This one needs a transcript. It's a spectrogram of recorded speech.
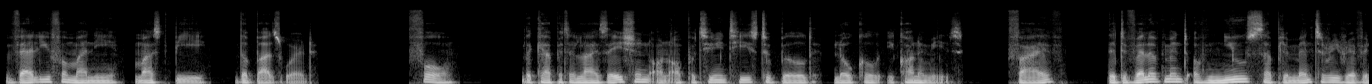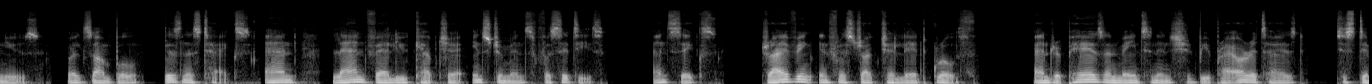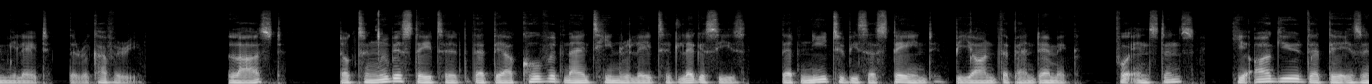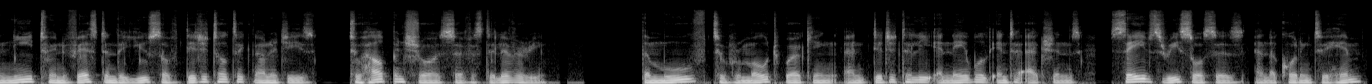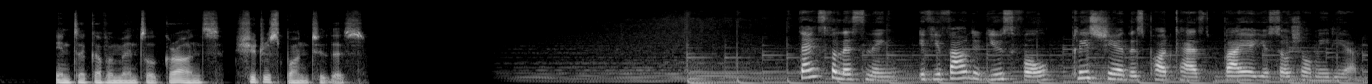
Value for money must be the buzzword. 4. The capitalization on opportunities to build local economies. 5. The development of new supplementary revenues, for example, business tax and land value capture instruments for cities. And 6. Driving infrastructure led growth and repairs and maintenance should be prioritized to stimulate the recovery. Last, Dr. Ncube stated that there are COVID 19 related legacies that need to be sustained beyond the pandemic. For instance, he argued that there is a need to invest in the use of digital technologies to help ensure service delivery. The move to remote working and digitally enabled interactions saves resources, and according to him, intergovernmental grants should respond to this. Thanks for listening. If you found it useful, please share this podcast via your social media.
